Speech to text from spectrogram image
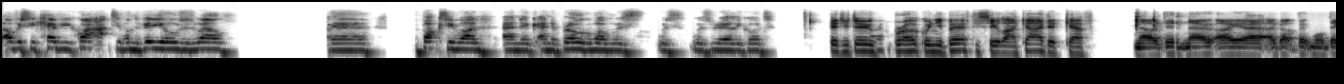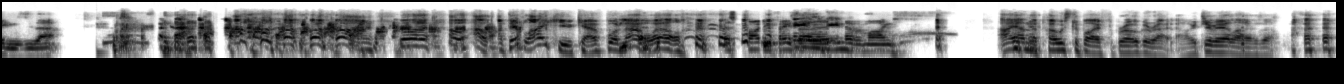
obviously Kev, you're quite active on the videos as well. Uh, the boxing one and the and the broga one was was was really good. Did you do broke when your birthday suit like I did, Kev? No, I didn't. No, I uh, I got a bit more dignity than that. well, I, I, I, did like you, Kev, but no, well. Just funny face never mind. I am the poster boy for Broga right now. Do you realise that?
